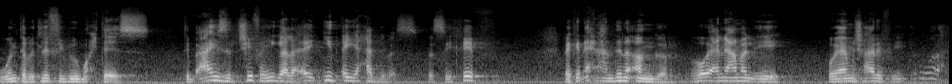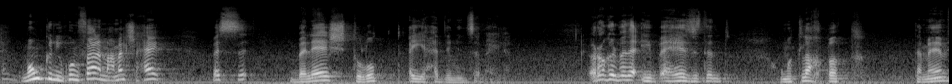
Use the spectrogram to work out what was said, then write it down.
وأنت بتلف بيه محتاس. تبقى عايز الشفاء يجي على إيد أي حد بس بس يخف. لكن إحنا عندنا أنجر. هو يعني عمل إيه؟ هو يعني مش عارف إيه؟ ولا حاجة. ممكن يكون فعلا ما عملش حاجة بس بلاش تلط أي حد من زمايلك الراجل بدأ يبقى hesitant ومتلخبط تمام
